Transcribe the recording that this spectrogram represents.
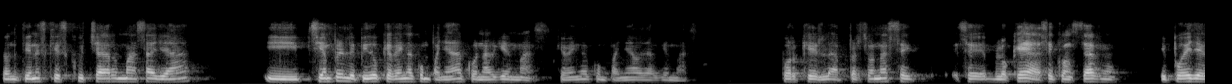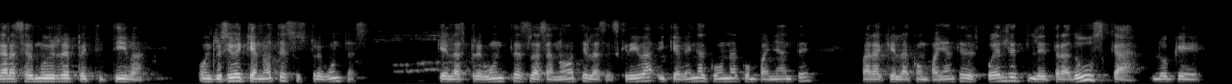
donde tienes que escuchar más allá y siempre le pido que venga acompañada con alguien más, que venga acompañado de alguien más, porque la persona se, se bloquea, se consterna y puede llegar a ser muy repetitiva, o inclusive que anote sus preguntas, que las preguntas las anote, las escriba y que venga con un acompañante para que el acompañante después le, le, traduzca lo que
